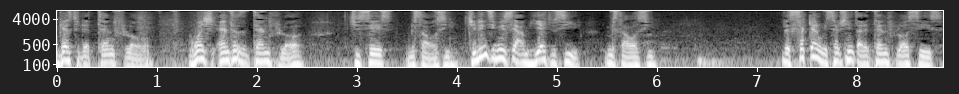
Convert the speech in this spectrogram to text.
gets to the 10th floor. And when she enters the 10th floor, she says, Mr. Ossi. She didn't even say, I'm here to see Mr. Ossi. The second receptionist at the 10th floor says,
